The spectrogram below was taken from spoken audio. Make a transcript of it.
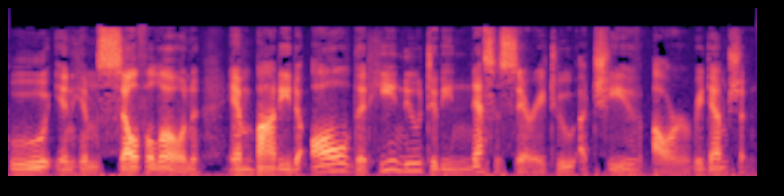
who in himself alone embodied all that he knew to be necessary to achieve our redemption.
